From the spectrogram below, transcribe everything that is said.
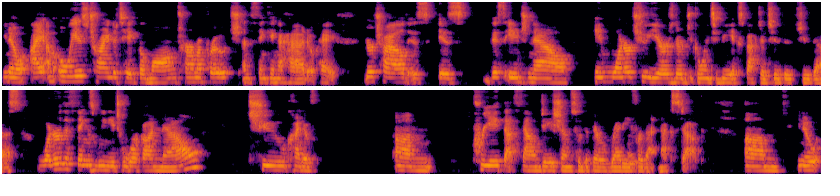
You know, I am always trying to take the long term approach and thinking ahead. Okay, your child is, is this age now in one or two years, they're going to be expected to do this. What are the things we need to work on now to kind of um, create that foundation so that they're ready for that next step? Um, you know,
